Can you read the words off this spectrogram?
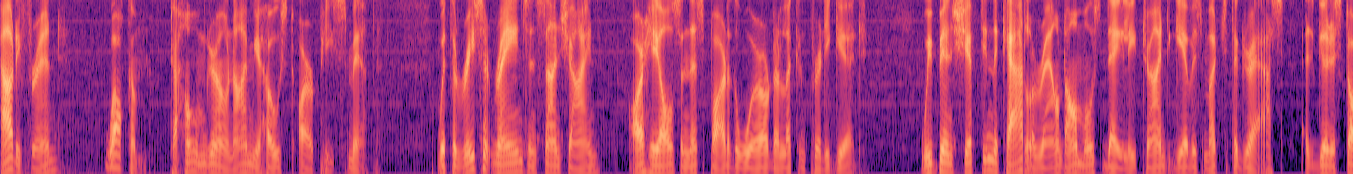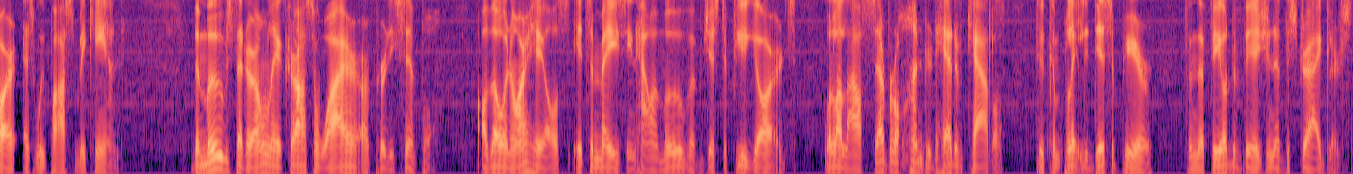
Howdy, friend. Welcome to Homegrown. I'm your host, R.P. Smith. With the recent rains and sunshine, our hills in this part of the world are looking pretty good. We've been shifting the cattle around almost daily, trying to give as much of the grass as good a start as we possibly can. The moves that are only across a wire are pretty simple, although in our hills it's amazing how a move of just a few yards will allow several hundred head of cattle to completely disappear from the field of vision of the stragglers.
